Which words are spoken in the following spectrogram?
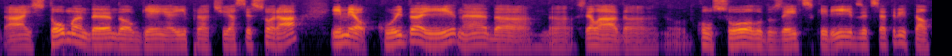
tá? Estou mandando alguém aí para te assessorar e, meu, cuida aí, né, da, da sei lá, da, do consolo dos entes queridos, etc e tal.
